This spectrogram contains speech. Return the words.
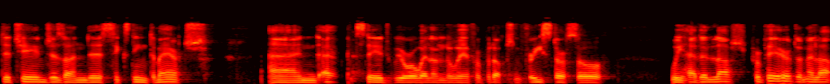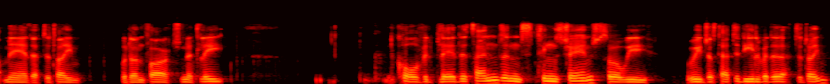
the changes on the 16th of March and at that stage, we were well underway for production for Easter. So we had a lot prepared and a lot made at the time. But unfortunately, COVID played its hand and things changed. So we, we just had to deal with it at the time.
